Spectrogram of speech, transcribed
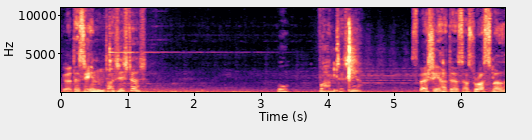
gehört es Ihnen? Was ist das? Wo, wo haben Sie es her? Splashy hatte es aus Roswell,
